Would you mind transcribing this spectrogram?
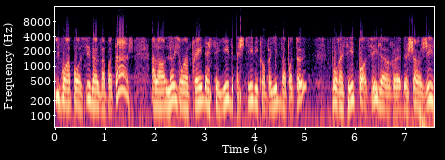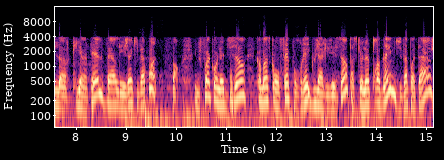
ils vont en passer dans le vapotage. Alors là, ils sont en train d'essayer d'acheter des compagnies de vapoteurs pour essayer de passer leur, euh, de changer leur clientèle vers les gens qui vapotent. Bon, une fois qu'on a dit ça, comment est-ce qu'on fait pour régulariser ça? Parce que le problème du vapotage,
